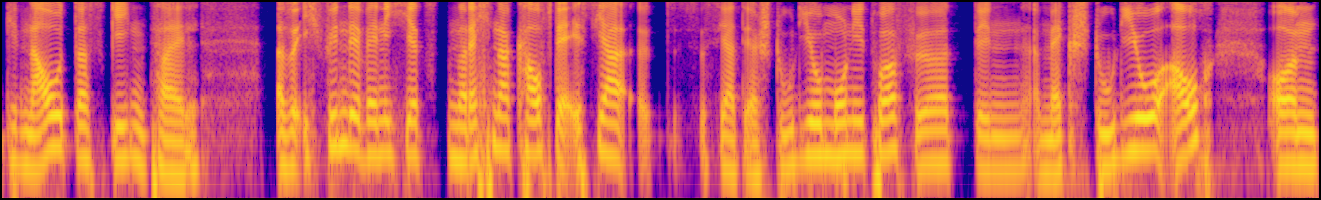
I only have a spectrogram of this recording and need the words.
genau das Gegenteil. Also ich finde, wenn ich jetzt einen Rechner kaufe, der ist ja, das ist ja der Studio-Monitor für den Mac Studio auch. Und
